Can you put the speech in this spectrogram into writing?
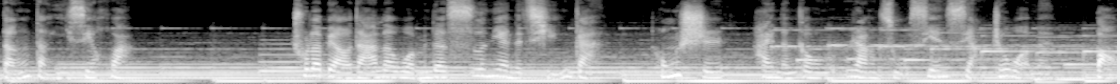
等等一些话。除了表达了我们的思念的情感，同时还能够让祖先想着我们，保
